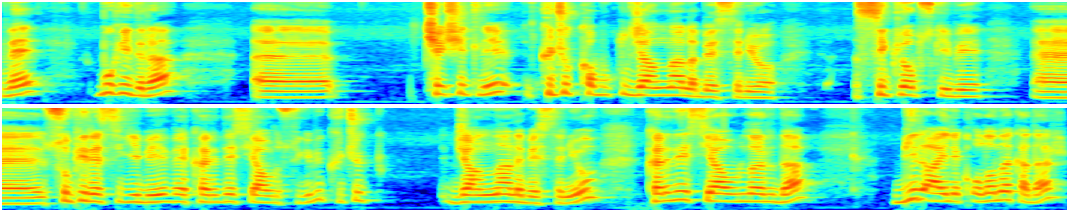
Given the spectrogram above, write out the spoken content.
ve bu hidra e, çeşitli küçük kabuklu canlılarla besleniyor. Siklops gibi, e, su piresi gibi ve karides yavrusu gibi küçük canlılarla besleniyor. Karides yavruları da bir aylık olana kadar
